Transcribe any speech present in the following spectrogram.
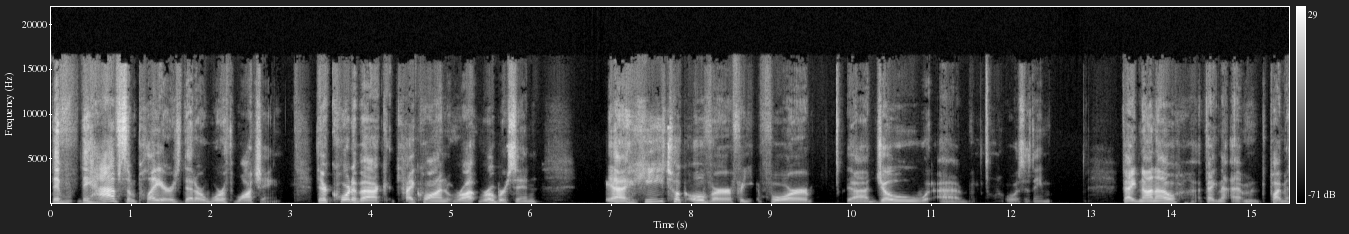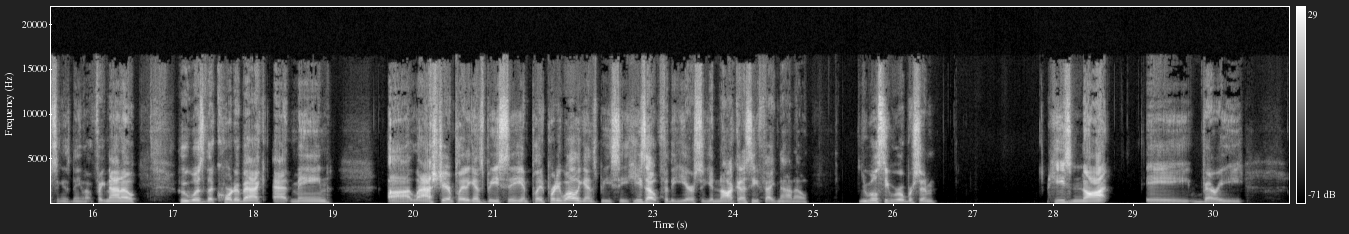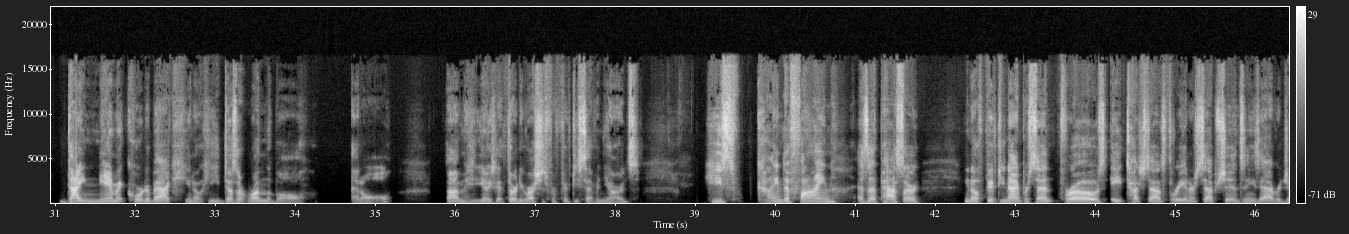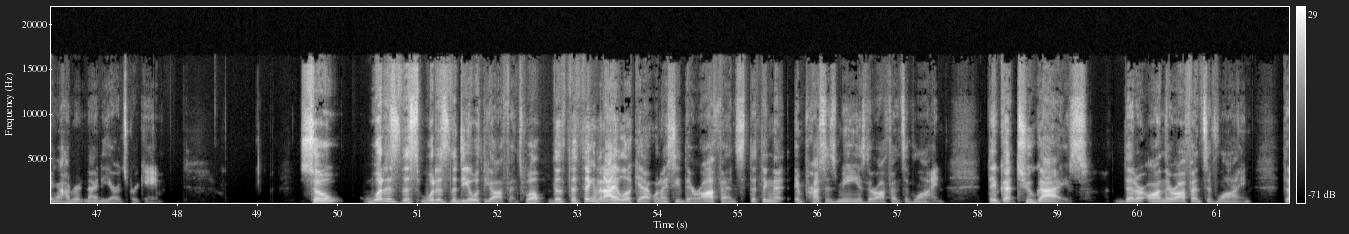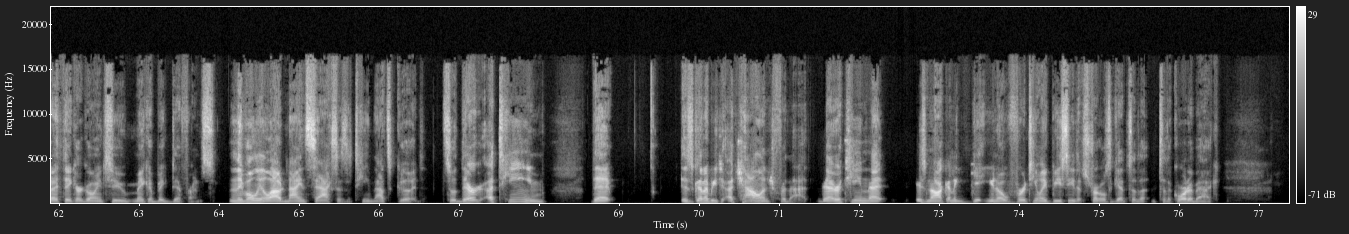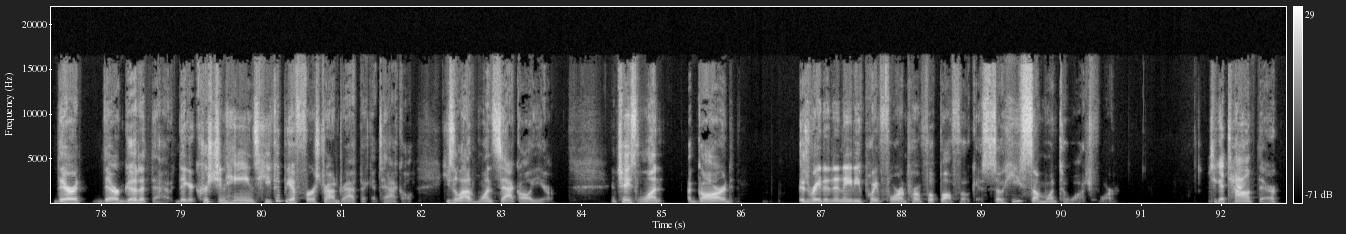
they've they have some players that are worth watching. Their quarterback Ta'Quan Ro- Roberson, uh, he took over for for uh, Joe. Uh, what was his name? Fagnano. Fagna- I'm probably messing his name up. Fagnano, who was the quarterback at Maine uh, last year and played against BC and played pretty well against BC. He's out for the year, so you're not going to see Fagnano. You will see Roberson. He's not a very dynamic quarterback. You know, he doesn't run the ball at all. Um, you know, he's got 30 rushes for 57 yards. He's kind of fine as a passer. You know, 59% throws, eight touchdowns, three interceptions, and he's averaging 190 yards per game. So what is this? What is the deal with the offense? Well, the, the thing that I look at when I see their offense, the thing that impresses me is their offensive line. They've got two guys that are on their offensive line that I think are going to make a big difference. And they've only allowed nine sacks as a team. That's good. So they're a team that is going to be a challenge for that. They're a team that is not going to get, you know, for a team like BC that struggles to get to the to the quarterback they're they're good at that. They got Christian Haynes. He could be a first round draft pick at tackle. He's allowed one sack all year. And Chase Lunt, a guard, is rated an 80.4 on Pro Football Focus. So he's someone to watch for. To get talent there.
